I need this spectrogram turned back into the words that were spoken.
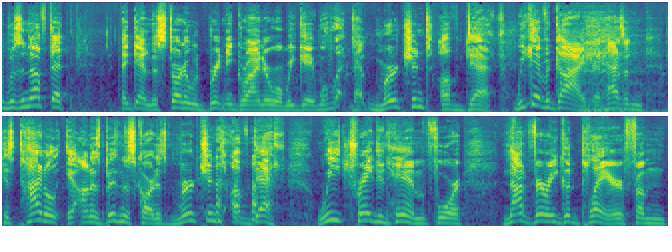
it was enough that, again, this started with Brittney Griner, where we gave, well, what, that merchant of death. We gave a guy that has an, his title on his business card is Merchant of Death. We traded him for not very good player from.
